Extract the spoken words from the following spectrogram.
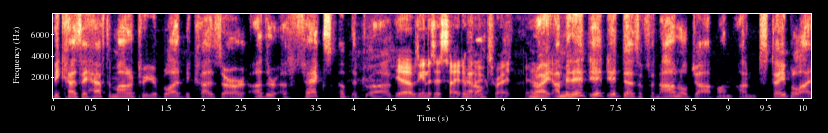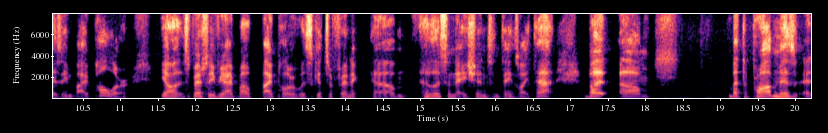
because they have to monitor your blood because there are other effects of the drug. Yeah, I was gonna say side You know? effects, right? Yeah. Right. I mean, it, it, it does a phenomenal job on, on stabilizing bipolar, you know, especially if you have bipolar with schizophrenic um, hallucinations and things like that. But, um, but the problem is uh,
